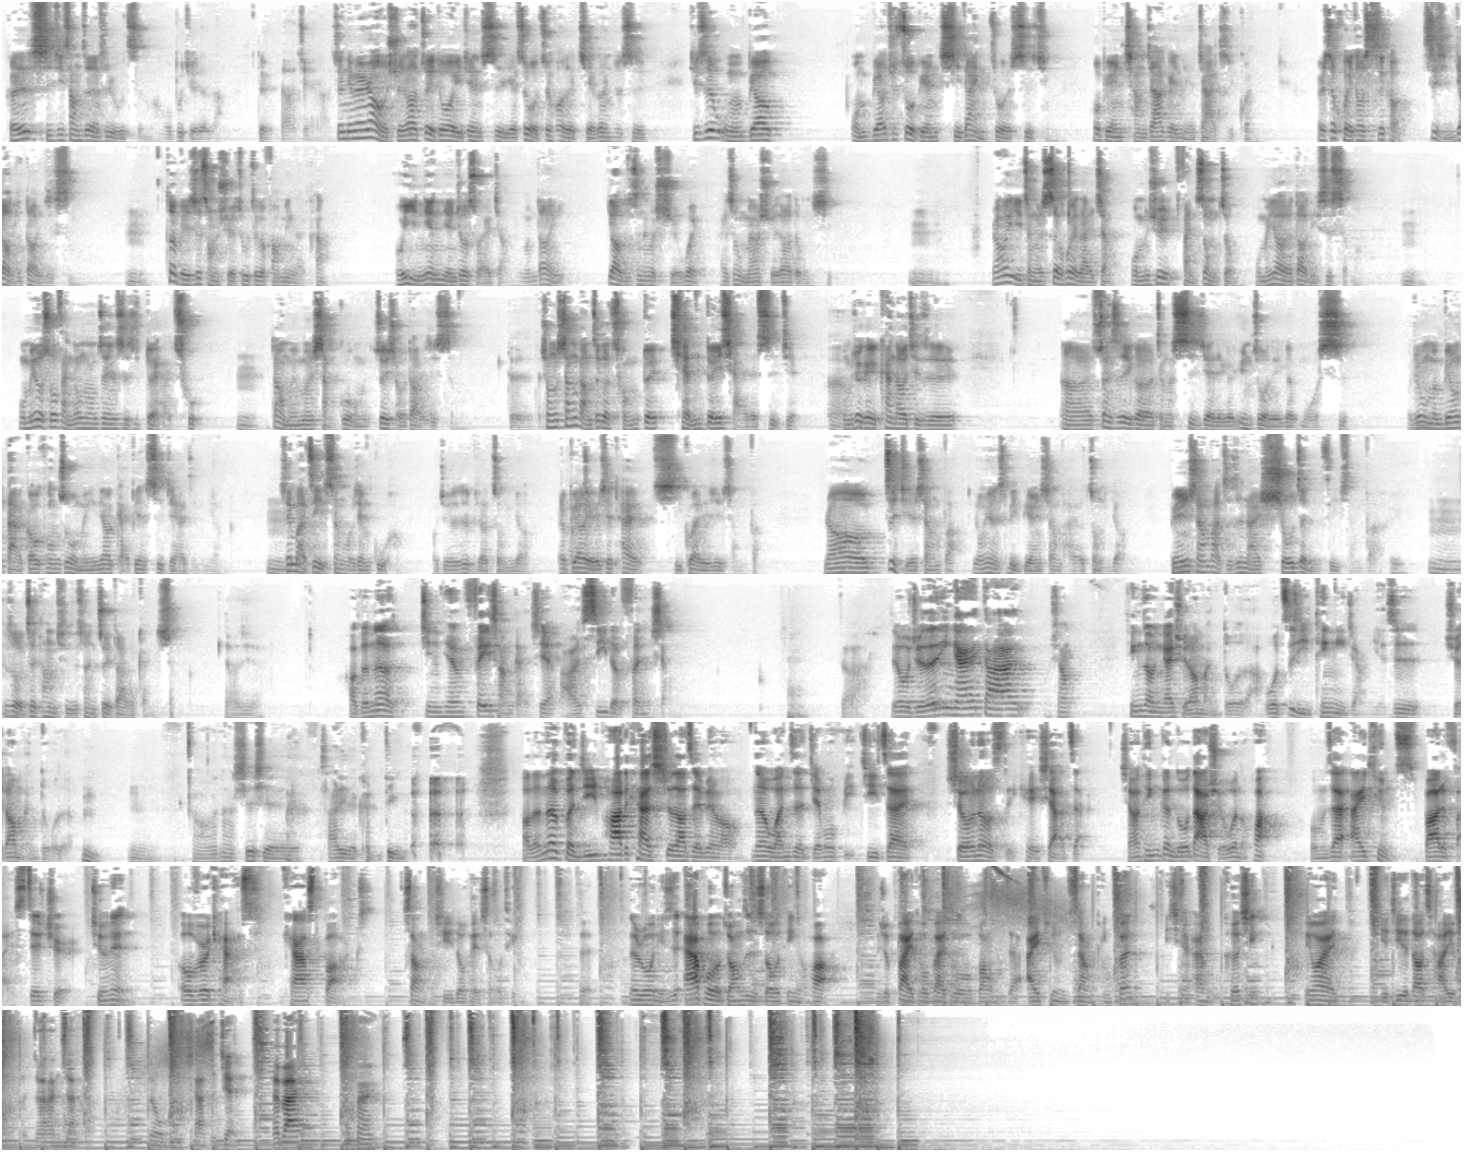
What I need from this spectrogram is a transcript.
可是实际上真的是如此吗？我不觉得啦。对，了解了。所以那边让我学到最多的一件事，也是我最后的结论，就是其实我们不要，我们不要去做别人期待你做的事情，或别人强加给你的价值观，而是回头思考自己要的到底是什么。嗯，特别是从学术这个方面来看，我以念研究所来讲，我们到底要的是那个学位，还是我们要学到的东西？嗯，然后以整个社会来讲，我们去反送中，我们要的到底是什么？嗯，我没有说反送中这件事是对还是错，嗯，但我们有没有想过，我们追求到底是什么？对对对，从香港这个从堆钱堆起来的事件，嗯，我们就可以看到，其实呃，算是一个整个世界的一个运作的一个模式。我觉得我们不用打高空说我们一定要改变世界还是怎么样，嗯，先把自己生活先顾好，我觉得是比较重要，而不要有一些太奇怪的一些想法。然后自己的想法永远是比别人想法还要重要，别人想法只是拿来修正你自己想法而已。嗯，这是我这趟其实算最大的感想。了解。好的，那今天非常感谢 RC 的分享，对吧？所以我觉得应该大家像听众应该学到蛮多的啦。我自己听你讲也是学到蛮多的。嗯嗯，好，那谢谢查理的肯定。好的，那本集 Podcast 就到这边喽。那完整的节目笔记在 Show Notes 里可以下载。想要听更多大学问的话，我们在 iTunes、Spotify、Stitcher、TuneIn、Overcast、Castbox 上其实都可以收听。对，那如果你是 Apple 的装置收听的话，那就拜托拜托帮我们在 iTunes 上评分，以前按五颗星。另外也记得到查理网粉专按赞。那我们下次见，拜拜，拜拜。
